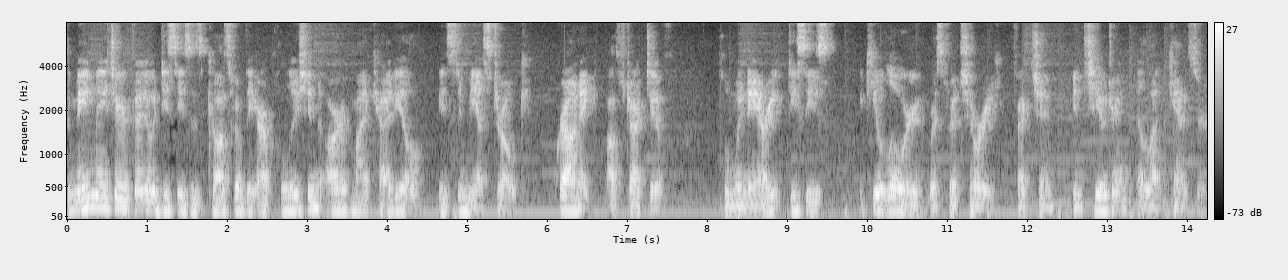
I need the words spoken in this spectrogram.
The main major fatal diseases caused from the air pollution are myocardial ischemia stroke, chronic obstructive pulmonary disease, acute lower respiratory infection in children, and lung cancer.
